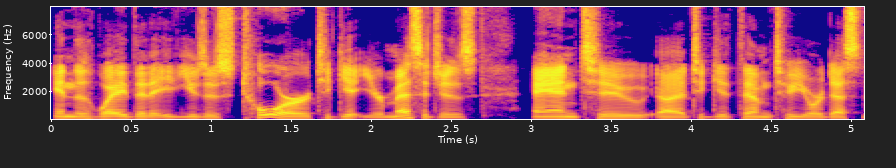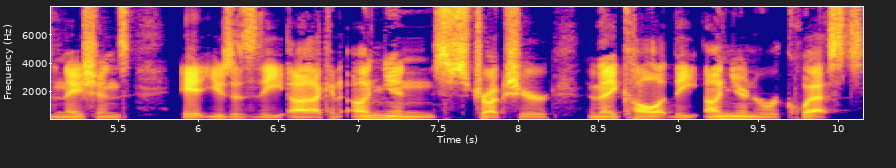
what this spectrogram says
in the way that it uses Tor to get your messages and to uh, to get them to your destinations. It uses the uh, like an onion structure, and they call it the onion requests.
